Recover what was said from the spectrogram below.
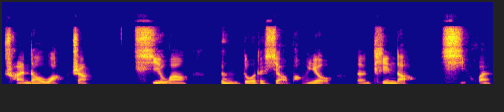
传到网上，希望更多的小朋友能听到、喜欢。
